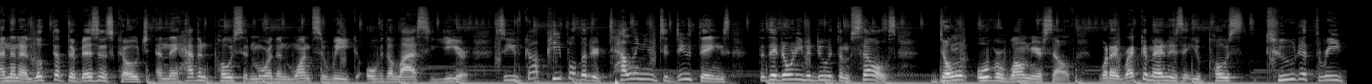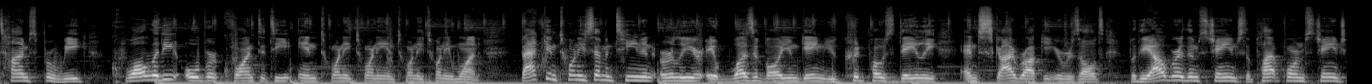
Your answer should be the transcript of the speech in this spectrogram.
And then I looked up their business coach and they haven't posted more than once a week over the last year. So you've got people that are telling you to do things that they don't even do it themselves. Don't overwhelm yourself. What I recommend is that you post two to three times per week, quality over quantity in 2020 and 2021. Back in 2017 and earlier, it was a volume game. You could post daily and skyrocket your results, but the algorithms change, the platforms change.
